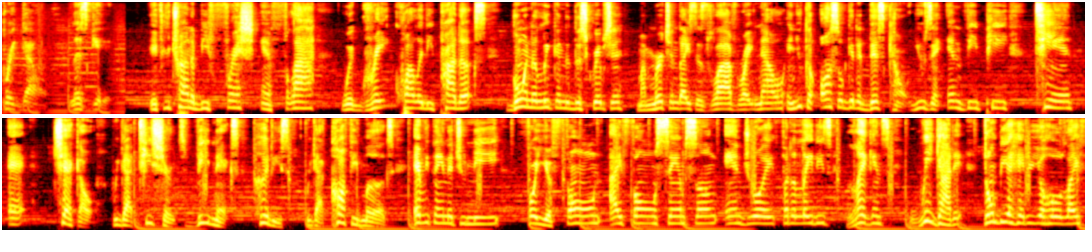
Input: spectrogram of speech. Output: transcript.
breakdown. Let's get it. If you're trying to be fresh and fly with great quality products, Go in the link in the description. My merchandise is live right now, and you can also get a discount using MVP10 at checkout. We got t-shirts, v-necks, hoodies, we got coffee mugs, everything that you need for your phone, iPhone, Samsung, Android, for the ladies, leggings, we got it. Don't be a hater your whole life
